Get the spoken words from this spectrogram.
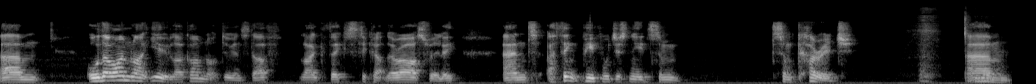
Um, although I'm like you, like I'm not doing stuff. Like they stick up their arse really, and I think people just need some some courage. Um,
